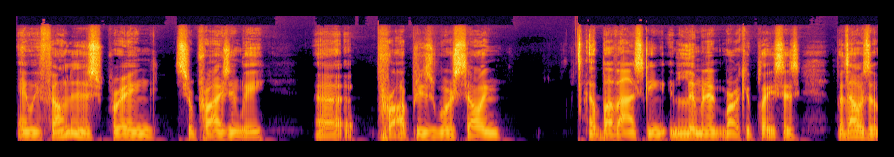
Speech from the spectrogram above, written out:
And we found in the spring, surprisingly, uh, properties were selling above asking in limited marketplaces, but that was a,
